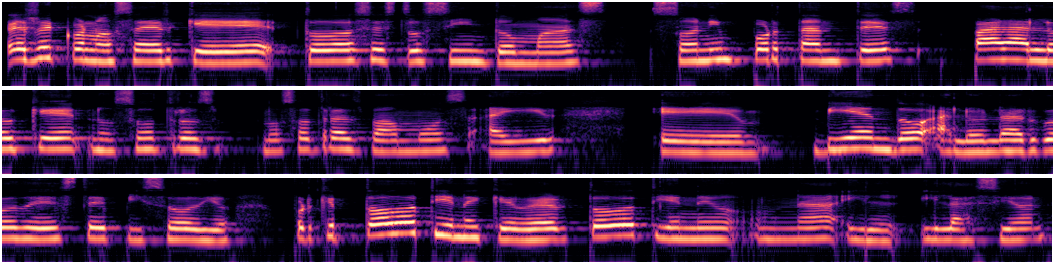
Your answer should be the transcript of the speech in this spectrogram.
es reconocer que todos estos síntomas son importantes para lo que nosotros, nosotras vamos a ir eh, viendo a lo largo de este episodio, porque todo tiene que ver, todo tiene una hilación.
